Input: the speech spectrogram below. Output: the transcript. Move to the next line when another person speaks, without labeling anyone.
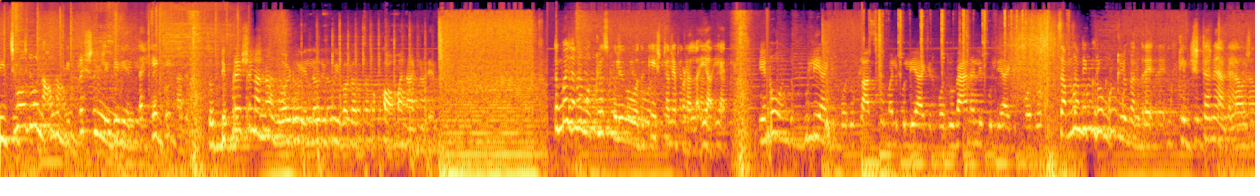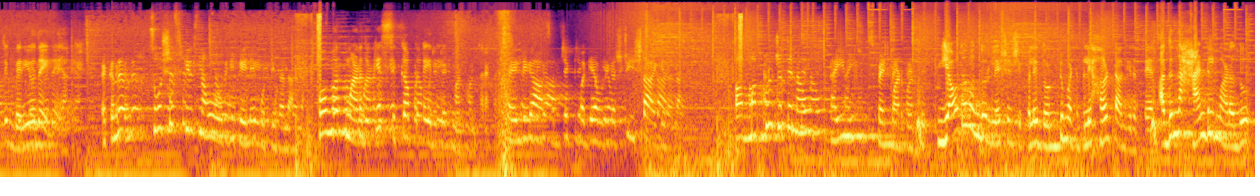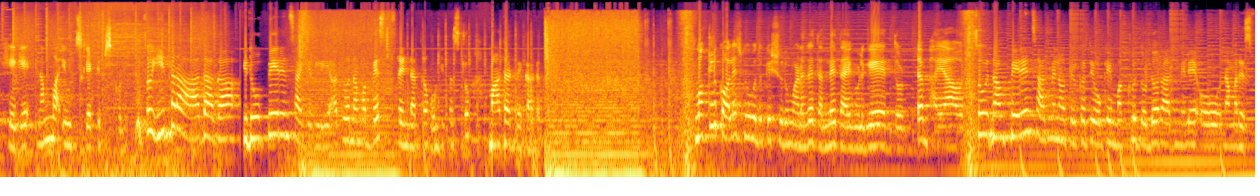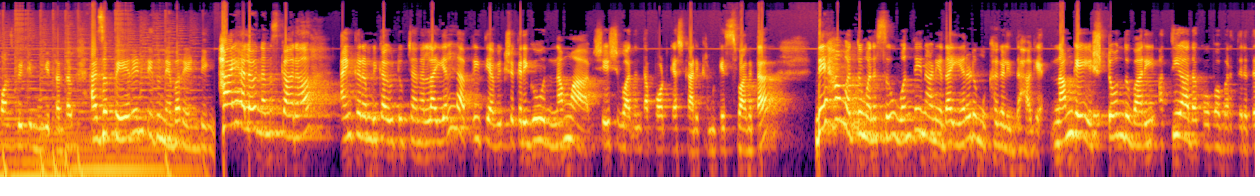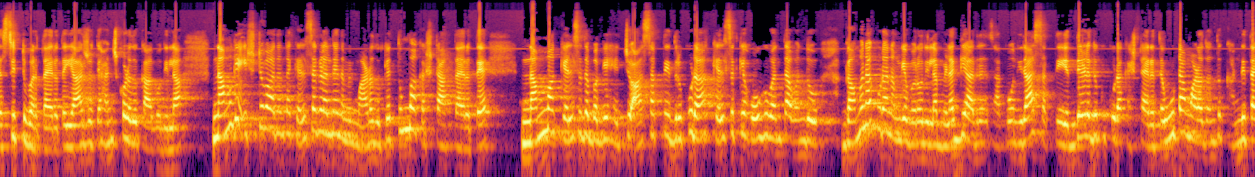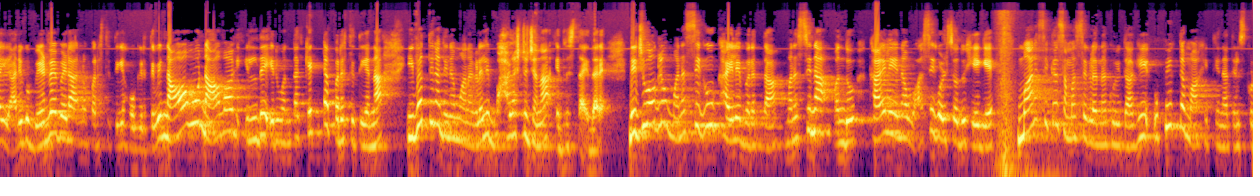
ನಿಜವಾಗ್ಲೂ ನಾವು ಡಿಪ್ರೆಷನ್ ಇದ್ದೀವಿ ಅಂತ ಹೇಗೆ ಗೊತ್ತಾಗುತ್ತೆ?
ಸೊ ಡಿಪ್ರೆಷನ್ ಅನ್ನೋ ವರ್ಡು ಎಲ್ಲರಿಗೂ ಇವಾಗ ತುಂಬ ಕಾಮನ್ ಆಗಿದೆ.
ತುಂಬಾ ಜನ ಮಕ್ಕಳು ಸ್ಕೂಲಿಗೆ ಹೋಗೋದಕ್ಕೆ ಇಷ್ಟನೇ ಪಡಲ್ಲ. ಯಾಕೆ ಯಾಕೆ?
ಏನೋ ಒಂದು ಬುಲ್ಲಿ ಆಗಿರ್ಬೋದು ಕ್ಲಾಸ್ ರೂಮಲ್ಲಿ ಬುಲ್ಲಿ ಆಗಿರ್ಬೋದು ವ್ಯಾನ್ ಅಲ್ಲಿ ಬುಲ್ಲಿ ಆಗಿರ್ಬೋದು.
ಸಂಬಂಧಿಕರು ಮಕ್ಕಳು ಬಂದ್ರೆ ಮಕ್ಳಿಗೆ ಇಷ್ಟನೇ ಆಗಲ್ಲ ಅವ್ರ ಜೊತೆಗೆ ಬೆರೆಯೋದೇ ಇದೆ ಯಾಕೆ?
ಯಾಕಂದ್ರೆ ಸೋಷಿಯಲ್ ಸ್ಕಿಲ್ಸ್ ನಾವು ಅವರಿಗೆ ಕೇಳೇ ಕೊಟ್ಟಿರಲ್ಲ.
ಹೋಮ್ವರ್ಕ್ ಮಾಡೋದಕ್ಕೆ ಸಿಕ್ಕಾಪಟ್ಟೆ ಇರಿಟೇಟ್ ಮಾಡ್ಕೊಂತಾರೆ.
ಚೈಲ್ಡಿಗೆ ಆ ಸಬ್ಜೆಕ್ಟ್ ಬಗ್ಗೆ ಅವರಿಗೆ ಅಷ್ಟು ಇಷ್ಟ ಆಗಿರಲ್ಲ. ಮಕ್ಕಳ ಜೊತೆ ನಾವು ಟೈಮ್ ಸ್ಪೆಂಡ್ ಮಾಡಬಾರ್ದು
ಯಾವುದೋ ಒಂದು ರಿಲೇಶನ್ಶಿಪ್ ಅಲ್ಲಿ ದೊಡ್ಡ ಮಟ್ಟದಲ್ಲಿ ಹರ್ಟ್ ಆಗಿರುತ್ತೆ. ಅದನ್ನ ಹ್ಯಾಂಡಲ್ ಮಾಡೋದು ಹೇಗೆ? ನಮ್ಮ ಯೂತ್ಸ್ಗೆ ಟಿಪ್ಸ್ ಕೊಡಿ.
ಸೊ ಈ ತರ ಆದಾಗ ಇದು ಪೇರೆಂಟ್ಸ್ ಆಗಿರ್ಲಿ ಅಥವಾ ನಮ್ಮ ಬೆಸ್ಟ್ ಫ್ರೆಂಡ್ ಹತ್ರ ಹೋಗಿ ಫಸ್ಟ್ ಮಾತಾಡ್ಬೇಕಾಗತ್ತೆ.
ಮಕ್ಕಳು ಕಾಲೇಜ್ಗೆ ಹೋಗೋದಕ್ಕೆ ಶುರು ಮಾಡಿದ್ರೆ ತಂದೆ ತಾಯಿಗಳಿಗೆ ದೊಡ್ಡ ಭಯ ಅವ್ರು.
ಸೊ ನಾವು ಪೇರೆಂಟ್ಸ್ ಆದ್ಮೇಲೆ ನಾವು ತಿಳ್ಕೊತೀವಿ ಓಕೆ ಮಕ್ಕಳು ದೊಡ್ಡವರಾದ್ಮೇಲೆ ಓ ನಮ್ಮ ರೆಸ್ಪಾನ್ಸಿಬಿಲಿಟಿ ಮುಗೀತಂತ ಆಸ್ ಅ ಪೇರೆಂಟ್ ಇದು ನೆವರ್ ಎಂಡಿಂಗ್
ಹಾಯ್ ಹಲೋ ನಮಸ್ಕಾರ. ಆಂಕರ್ ಅಂಬಿಕಾ ಯೂಟ್ಯೂಬ್ ಚಾನೆಲ್ ಎಲ್ಲ ಪ್ರೀತಿಯ ವೀಕ್ಷಕರಿಗೂ ನಮ್ಮ ವಿಶೇಷವಾದಂತ ಪಾಡ್ಕಾಸ್ಟ್ ಕಾರ್ಯಕ್ರಮಕ್ಕೆ ಸ್ವಾಗತ. ದೇಹ ಮತ್ತು ಮನಸ್ಸು ಒಂದೇ ನಾಣ್ಯದ ಎರಡು ಮುಖಗಳಿದ್ದ ಹಾಗೆ. ನಮ್ಗೆ ಎಷ್ಟೊಂದು ಬಾರಿ ಅತಿಯಾದ ಕೋಪ ಬರ್ತಿರುತ್ತೆ, ಸಿಟ್ಟು ಬರ್ತಾ ಇರುತ್ತೆ, ಯಾರ ಜೊತೆ ಹಂಚ್ಕೊಳ್ಳೋದಕ್ಕಾಗೋದಿಲ್ಲ. ನಮ್ಗೆ ಇಷ್ಟವಾದಂತ ಕೆಲಸಗಳನ್ನೇ ನಮಗ್ ಮಾಡೋದಕ್ಕೆ ತುಂಬಾ ಕಷ್ಟ ಆಗ್ತಾ ಇರುತ್ತೆ. ನಮ್ಮ ಕೆಲಸದ ಬಗ್ಗೆ ಹೆಚ್ಚು ಆಸಕ್ತಿ ಇದ್ರೂ ಕೂಡ ಕೆಲಸಕ್ಕೆ ಹೋಗುವಂತ ಒಂದು ಗಮನ ಕೂಡ ನಮ್ಗೆ ಬರೋದಿಲ್ಲ. ಬೆಳಗ್ಗೆ ಆದ್ರೆ ಸಾಕು, ನಿರಾಸಕ್ತಿ, ಎದ್ದೇಳೋದಕ್ಕೂ ಕೂಡ ಕಷ್ಟ ಇರುತ್ತೆ. ಊಟ ಮಾಡೋದಂತೂ ಖಂಡಿತ ಯಾರಿಗೂ ಬೇಡವೇ ಬೇಡ ಅನ್ನೋ ಪರಿಸ್ಥಿತಿಗೆ ಹೋಗಿರ್ತೀವಿ. ನಾವು ನಾವಾಗಿ ಇಲ್ಲದೆ ಇರುವಂತ ಕೆಟ್ಟ ಪರಿಸ್ಥಿತಿಯನ್ನ ಇವತ್ತಿನ ದಿನಮಾನಗಳಲ್ಲಿ ಬಹಳಷ್ಟು ಜನ ಎದುರಿಸ್ತಾ ಇದ್ದಾರೆ. ನಿಜವಾಗ್ಲೂ ಮನಸ್ಸಿಗೂ ಕಾಯಿಲೆ ಬರುತ್ತಾ? ಮನಸ್ಸಿನ ಒಂದು ಕಾಯಿಲೆಯನ್ನ ವಾಸಿಗೊಳಿಸೋದು ಹೇಗೆ? ಮಾನಸಿಕ ಸಮಸ್ಯೆಗಳನ್ನ ಕುರಿತಾಗಿ ಉಪಯುಕ್ತ ಮಾಹಿತಿಯನ್ನ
